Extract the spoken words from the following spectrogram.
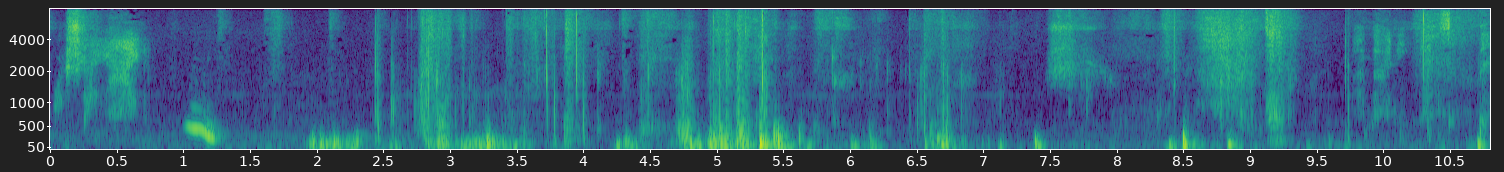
Where should I hide? Hmm. I'm hiding next to the bed.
